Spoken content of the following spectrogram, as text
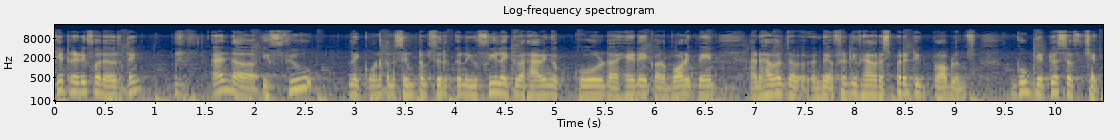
கெட் ரெடி ஃபார் எவ்ரி திங் அண்ட் இஃப் யூ like உனக்கு அந்த சிம்டம்ஸ் இருக்குன்னு யூ ஃபீல் லைக் யூ ஆர் ஹேவிங் அ கோல்ட் அ ஹெட் ஏக் ஆர் பாடி பெயின் அண்ட் ஹேவ் டெஃபினெட்லி ஹேவ் ரெஸ்பிரேட்டரி ப்ராப்ளம்ஸ் கோ கெட் யூர் செல்ஃப் செக்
